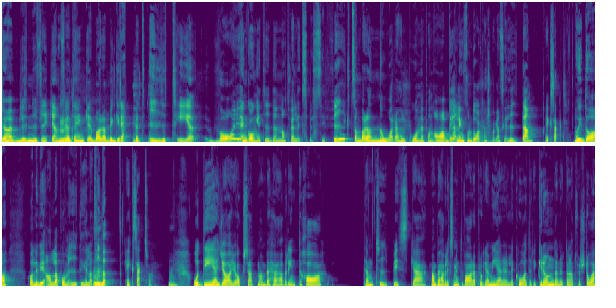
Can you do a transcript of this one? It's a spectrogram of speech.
jag blir nyfiken, mm. för jag tänker bara begreppet IT var ju en gång i tiden något väldigt specifikt som bara några höll på med på en avdelning som då kanske var ganska liten. Exakt. Och idag håller vi alla på med IT hela tiden. Mm. Exakt så. Mm. Och det gör ju också att man behöver inte ha den typiska, man behöver liksom inte vara programmerare eller kodare i grunden utan att förstå,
